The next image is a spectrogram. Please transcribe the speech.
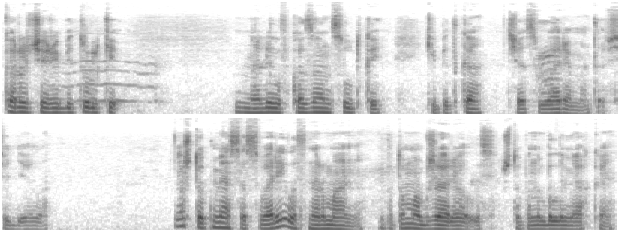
Короче, ребятульки, налил в казан с уткой кипятка. Сейчас варим это все дело. Ну, чтобы мясо сварилось нормально, а потом обжаривалось, чтобы оно было мягкое.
